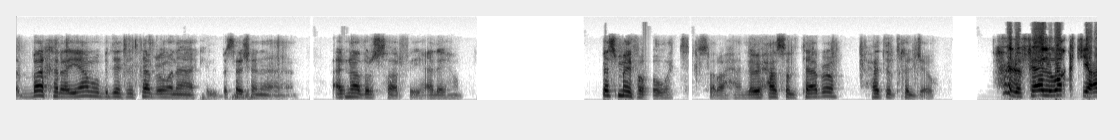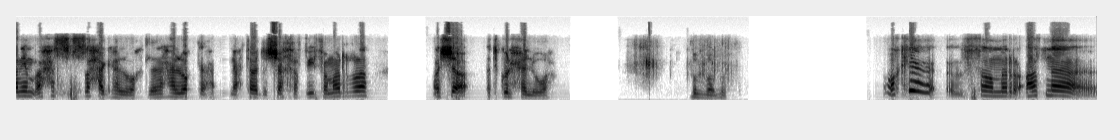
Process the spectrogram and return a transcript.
بآخر أيام وبديت أتابعه وأنا آكل بس عشان أناظر صار فيه عليهم. بس ما يفوت صراحة. لو يحصل تتابعه حتدخل جو. حلو في هالوقت يعني أحس صح حق هالوقت لأن هالوقت نحتاج اشياء خفيفه مرة. أشياء تكون حلوة. بالضبط. okay ثامر عطنا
